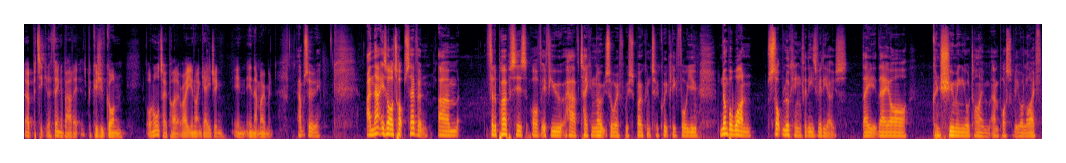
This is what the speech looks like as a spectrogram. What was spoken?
a, a particular thing about it. It's because you've gone on autopilot, right? You're not engaging in in that moment. Absolutely. And that is our top seven. Um, for the purposes of if you have taken notes or if we've spoken too quickly for you, number one, stop looking for these videos. They they are consuming your time and possibly your life.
